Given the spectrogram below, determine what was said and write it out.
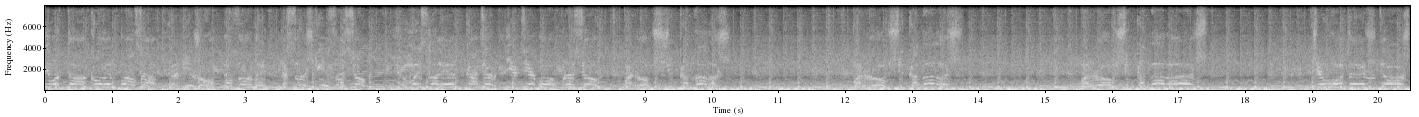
и вот так улыбался Вижу дозорный на слышке засек Выслали катер, я тему просек Паромщика на нож. Паромщика на нож Чего ты ждешь,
